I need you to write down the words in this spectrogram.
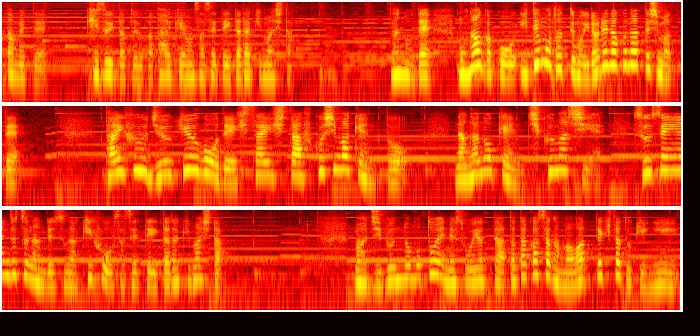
改めて気づいたというか体験をさせていただきました。なのでもうなんかこういても立ってもいられなくなってしまって台風19号で被災した福島県と長野県千曲市へ数千円ずつなんですが寄付をさせていただきました。まあ自分のもとへねそうやって温かさが回ってきた時に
